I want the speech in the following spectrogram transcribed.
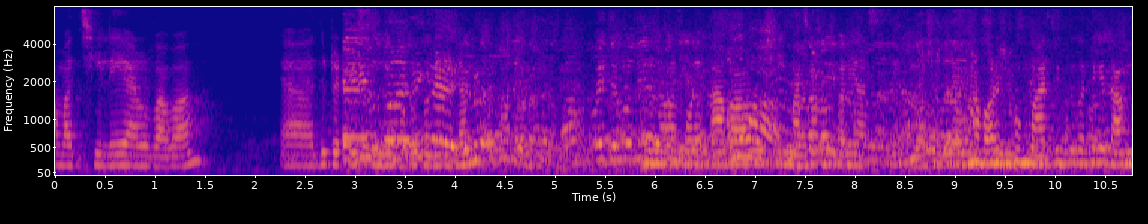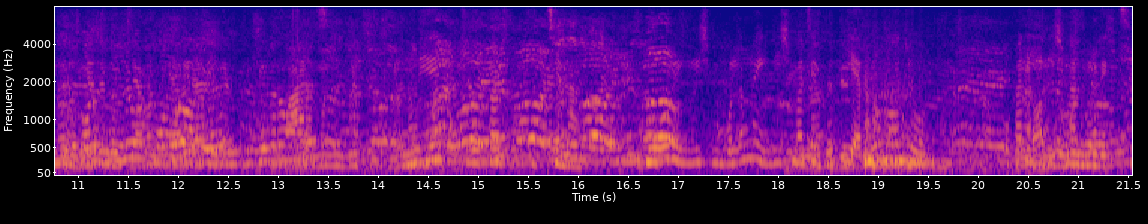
আমার ছেলে আর ওর বাবা। দুটো টেস্ট ফটো তুলে দিলাম নেওয়ার পরে আবার সেই মাছের দোকানে আসছে। আবার মাছের দোকান থেকে দাম দর করতে বলছে আমার এখান থেকে মাছ মানে হচ্ছে না। ইলিশ, বললাম না, ইলিশ মাছের প্রতি এত নজর। ওখানে ইলিশ মাছগুলো দেখছে।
